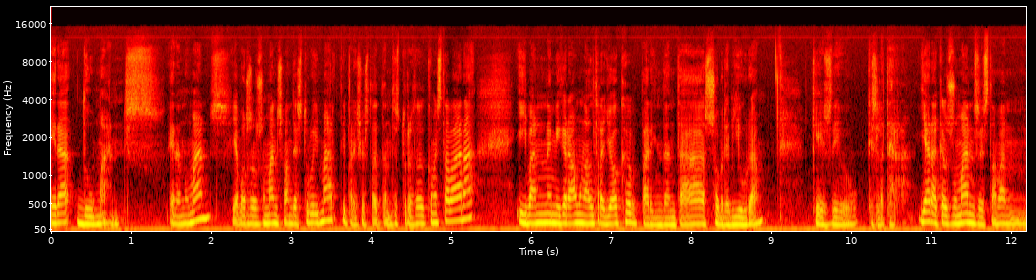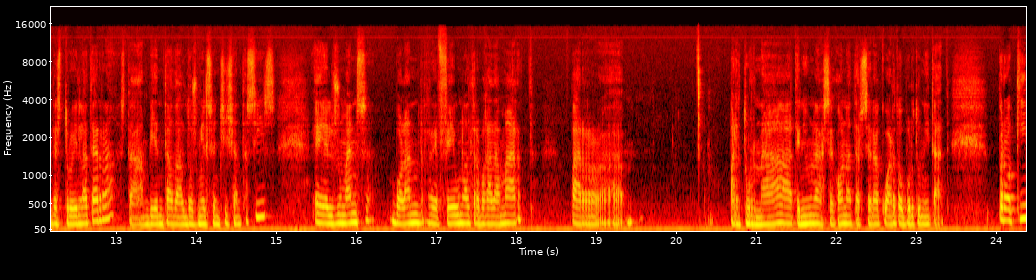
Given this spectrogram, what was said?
era d'humans. Eren humans, llavors els humans van destruir Mart i per això està tan destruït com estava ara i van emigrar a un altre lloc per intentar sobreviure que es diu que és la Terra. I ara que els humans estaven destruint la Terra, està ambientada al 2166, eh, els humans volen refer una altra vegada Mart per, eh, tornar a tenir una segona, tercera, quarta oportunitat. Però aquí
